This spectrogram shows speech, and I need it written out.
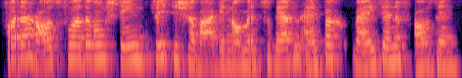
vor der Herausforderung stehen, kritischer wahrgenommen zu werden, einfach weil sie eine Frau sind.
